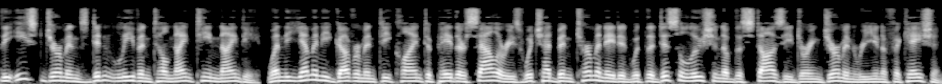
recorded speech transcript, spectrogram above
The East Germans didn't leave until 1990, when the Yemeni government declined to pay their salaries which had been terminated with the dissolution of the Stasi during German reunification.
